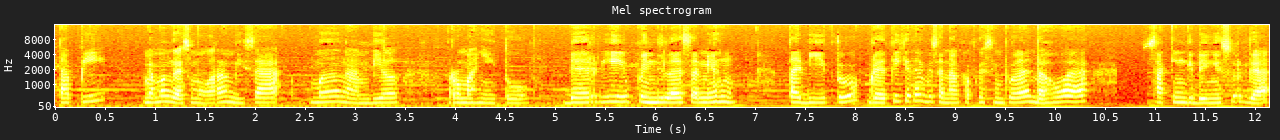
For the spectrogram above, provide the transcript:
Tapi memang gak semua orang bisa mengambil rumahnya itu. Dari penjelasan yang tadi itu berarti kita bisa nangkap kesimpulan bahwa saking gedenya surga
